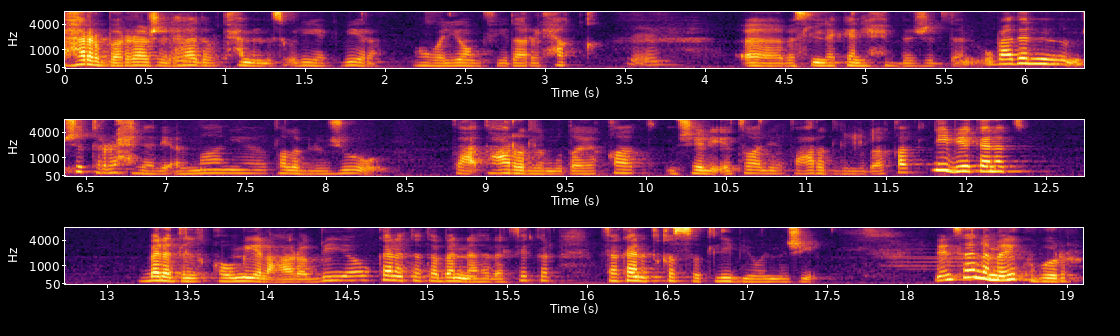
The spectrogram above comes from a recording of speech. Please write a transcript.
هرب الراجل هذا وتحمل مسؤولية كبيرة هو اليوم في دار الحق. آه، بس لأنه كان يحبه جدا وبعدين مشيت الرحلة لألمانيا طلب لجوء تعرض للمضايقات مشي لإيطاليا تعرض للمضايقات ليبيا كانت بلد القومية العربية وكانت تتبنى هذا الفكر فكانت قصة ليبيا والمجيء الإنسان لما يكبر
